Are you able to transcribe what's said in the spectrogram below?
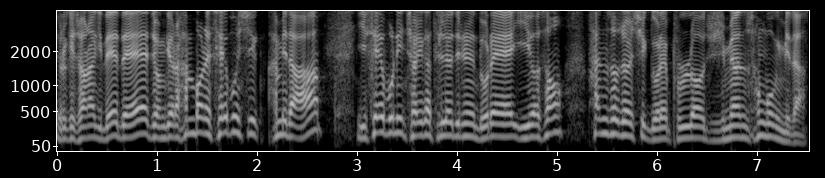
이렇게 전화기 4대 연결을 한 번에 세 분씩 합니다. 이 세 분이 저희가 들려드리는 노래에 이어서 한 소절씩 노래 불러주시면 성공입니다.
